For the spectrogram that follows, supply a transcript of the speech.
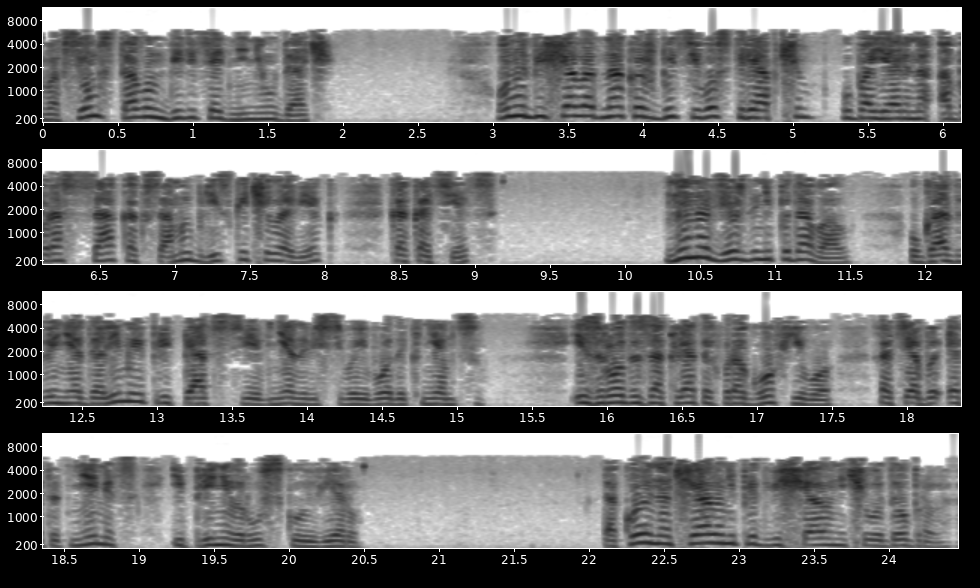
Во всем стал он видеть одни неудачи. Он обещал, однако ж, быть его стряпчем у боярина образца, как самый близкий человек, как отец. Но надежды не подавал, угадывая неодолимые препятствия в ненависти воеводы к немцу, из рода заклятых врагов его, хотя бы этот немец и принял русскую веру. Такое начало не предвещало ничего доброго.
